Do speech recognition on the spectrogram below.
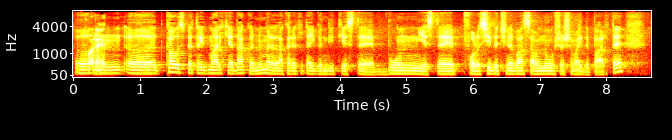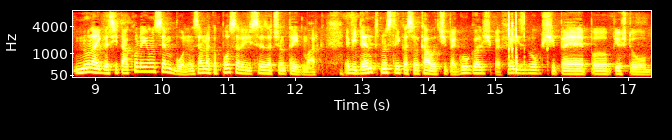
Corect. Uh, Cauți pe Trademarkia dacă numele la care tu te-ai gândit este bun, este folosit de cineva sau nu și așa mai departe. Nu l-ai găsit acolo, e un semn bun. Înseamnă că poți să registrezi acel trademark. Evident, nu strică să-l cauți și pe Google, și pe Facebook, și pe, uh, eu știu,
